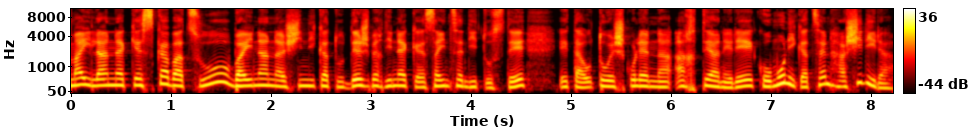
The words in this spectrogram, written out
mailan kezka batzu, bainan sindikatu desberdinek zaintzen dituzte, eta autoeskolen artean ere komunikatzen hasi dira.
